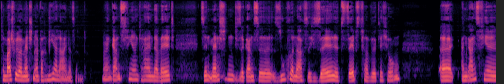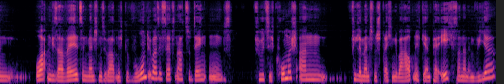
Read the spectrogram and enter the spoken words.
Zum Beispiel, weil Menschen einfach nie alleine sind. In ganz vielen Teilen der Welt sind Menschen diese ganze Suche nach sich selbst, Selbstverwirklichung. Äh, an ganz vielen Orten dieser Welt sind Menschen es überhaupt nicht gewohnt, über sich selbst nachzudenken. Das fühlt sich komisch an. Viele Menschen sprechen überhaupt nicht gern per Ich, sondern im Wir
